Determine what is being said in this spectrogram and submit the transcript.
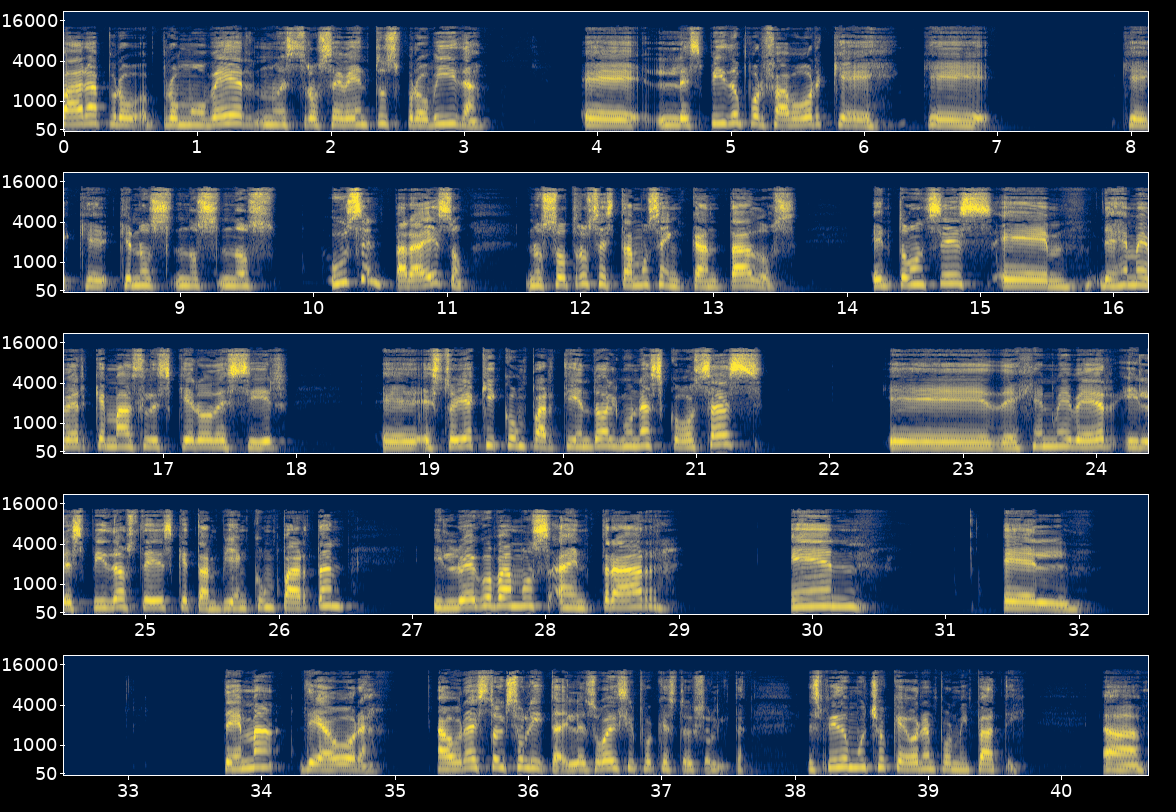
para pro- promover nuestros eventos pro vida. Eh, les pido por favor que, que, que, que, nos, usen para eso. Nosotros estamos encantados. Entonces, eh, déjenme ver qué más les quiero decir. Eh, estoy aquí compartiendo algunas cosas. Eh, déjenme ver y les pido a ustedes que también compartan. Y luego vamos a entrar en el tema de ahora. Ahora estoy solita y les voy a decir por qué estoy solita. Les pido mucho que oren por mi Pati. Ah,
